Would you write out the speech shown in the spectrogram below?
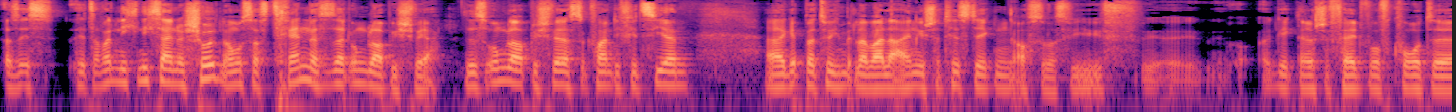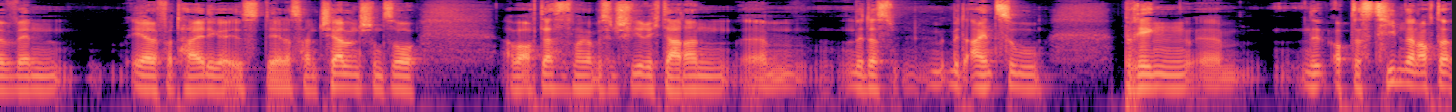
also ist jetzt aber nicht, nicht seine Schuld, man muss das trennen, das ist halt unglaublich schwer. Das ist unglaublich schwer, das zu quantifizieren. Äh, gibt natürlich mittlerweile einige Statistiken, auch sowas wie äh, gegnerische Feldwurfquote, wenn er der Verteidiger ist, der das dann challenge und so. Aber auch das ist manchmal ein bisschen schwierig daran, ähm, ne, das mit einzubringen, ähm, ne, ob das Team dann auch da,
